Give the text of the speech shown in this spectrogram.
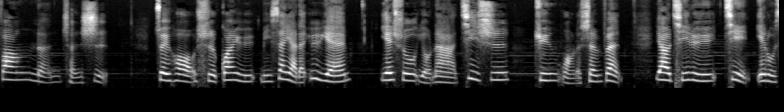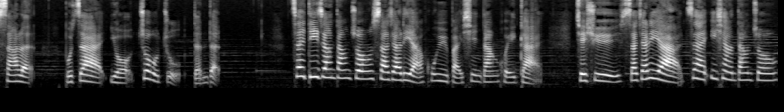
方能成事。最后是关于弥赛亚的预言，耶稣有那祭司、君王的身份，要骑驴进耶路撒冷，不再有咒诅等等。在第一章当中，撒迦利亚呼吁百姓当悔改。接续，撒迦利亚在异象当中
